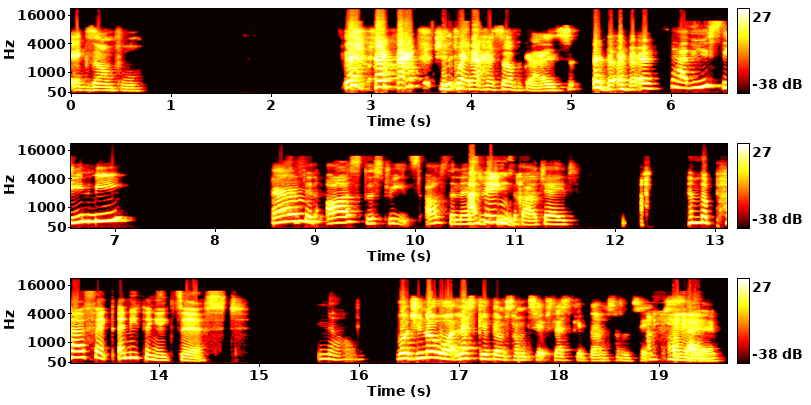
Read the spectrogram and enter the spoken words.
Example. She's pointing at herself, guys. Have you seen me? She Um, said, "Ask the streets. Ask the nursing think- about Jade." Can the perfect anything exist? No. well, do you know what? Let's give them some tips. Let's give them some tips. Okay. So,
